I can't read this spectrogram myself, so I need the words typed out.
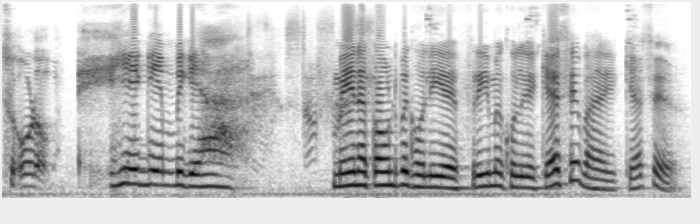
छोड़ो ये गेम भी गया। मेन अकाउंट पे खोली है फ्री में खुल गई कैसे भाई? कैसे?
